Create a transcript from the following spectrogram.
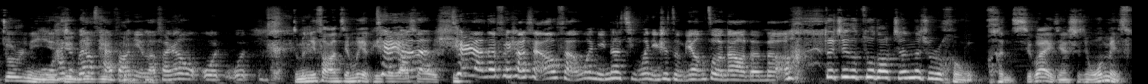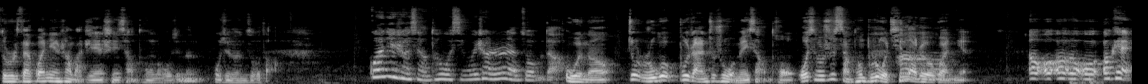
就是你我还是不要采访你了。。反正我我 怎么你访完节目也可以再天然的？天然的非常想要反问你，那请问你是怎么样做到的呢？对这个做到真的就是很很奇怪一件事情。我每次都是在观念上把这件事情想通了，我就能我就能做到。观念上想通，我行为上仍然做不到。我能就如果不然就是我没想通。我想是想通，不是我听到这个观念，哦哦哦哦哦，OK，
